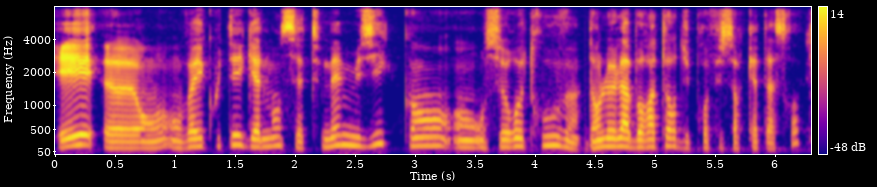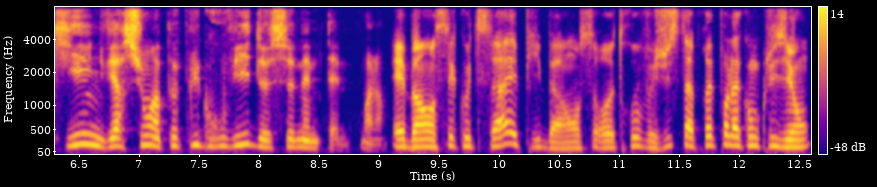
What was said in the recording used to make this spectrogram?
Et euh, on, va écouter également cette même musique quand on se retrouve dans le laboratoire du professeur Catastrophe, qui est une version un peu plus groovy de ce même thème. Voilà. Et eh ben on s'écoute ça et puis ben on se retrouve juste après pour la conclusion.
